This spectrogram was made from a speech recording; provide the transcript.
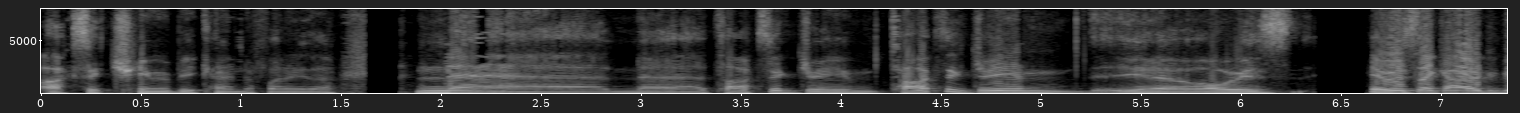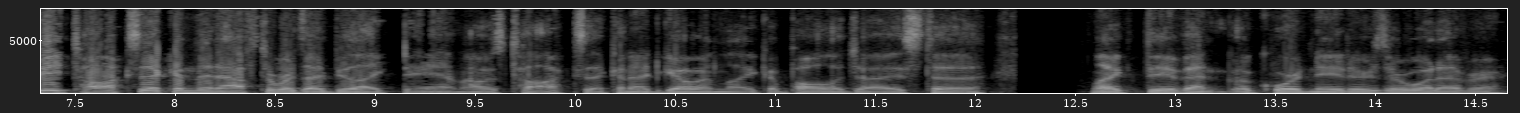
Toxic Dream would be kind of funny though. Nah, nah. Toxic Dream, Toxic Dream. You know, always. It was like I would be toxic, and then afterwards I'd be like, "Damn, I was toxic," and I'd go and like apologize to, like the event coordinators or whatever,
